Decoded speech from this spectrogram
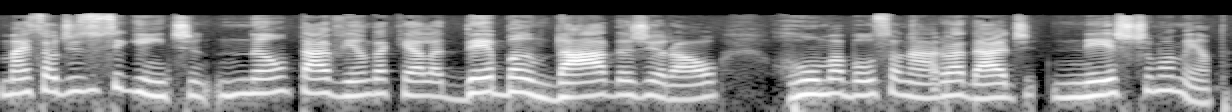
mas só diz o seguinte: não está havendo aquela debandada geral rumo a Bolsonaro ou Haddad neste momento.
